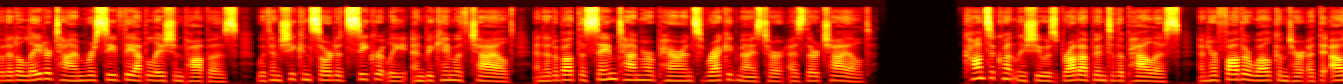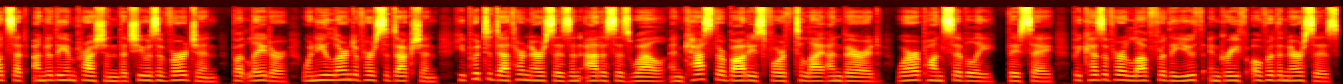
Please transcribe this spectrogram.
but at a later time received the appellation Papas. With him she consorted secretly and became with child, and at about the same time her parents recognized her as their child. Consequently, she was brought up into the palace, and her father welcomed her at the outset under the impression that she was a virgin, but later, when he learned of her seduction, he put to death her nurses and Attis as well, and cast their bodies forth to lie unburied, whereupon Cybele, they say, because of her love for the youth and grief over the nurses,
